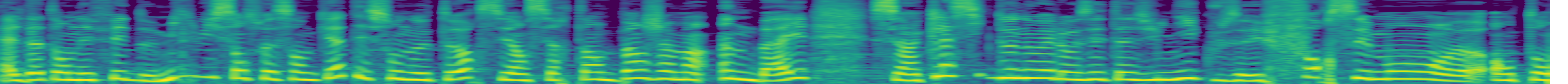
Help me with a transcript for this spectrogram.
Elle date en effet de 1864 et son auteur, c'est un certain Benjamin Hunby. C'est un classique de Noël aux États-Unis que vous avez forcément euh, entendu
